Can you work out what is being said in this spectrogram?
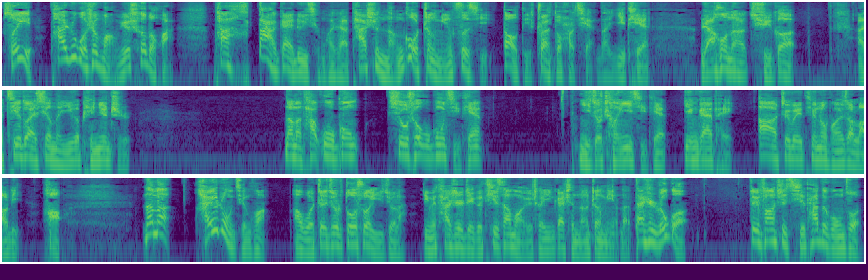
所以，他如果是网约车的话，他大概率情况下，他是能够证明自己到底赚多少钱的一天，然后呢，取个啊阶段性的一个平均值，那么他误工修车误工几天，你就乘以几天，应该赔啊。这位听众朋友叫老李，好。那么还有一种情况啊，我这就是多说一句了，因为他是这个 T 三网约车，应该是能证明的。但是如果对方是其他的工作，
